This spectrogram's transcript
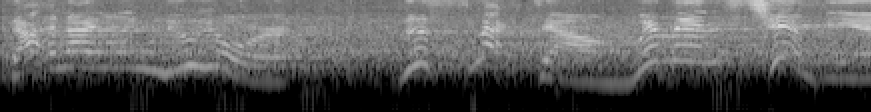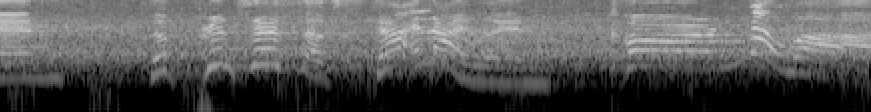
Staten Island, New York, the SmackDown Women's Champion, the Princess of Staten Island, Carmella.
